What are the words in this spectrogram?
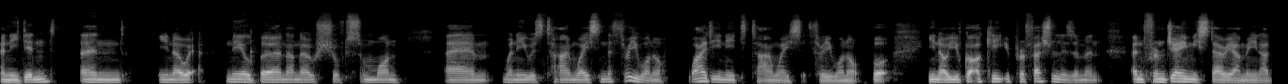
and he didn't and you know neil byrne i know shoved someone um, when he was time wasting the 3-1 up. Why do you need to time waste it 3-1 up? But you know you've got to keep your professionalism and and from jamie sterry i mean i,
